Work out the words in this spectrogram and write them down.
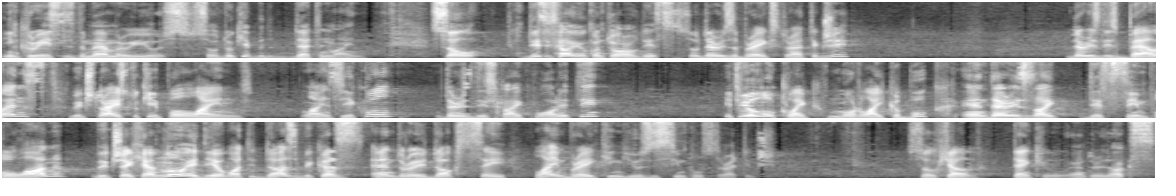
increases the memory use. So do keep that in mind. So this is how you control this. So there is a break strategy. There is this balanced, which tries to keep all lines, lines equal. There is this high quality. It will look like more like a book. And there is like this simple one, which I have no idea what it does because Android docs say line breaking uses simple strategy. So thank you, Android docs.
